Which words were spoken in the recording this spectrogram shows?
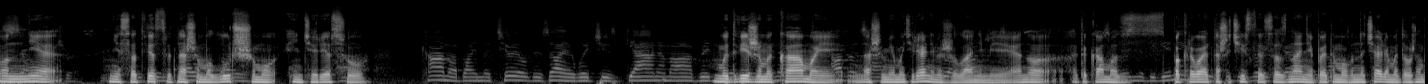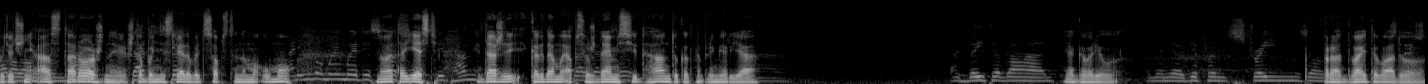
он не не соответствует нашему лучшему интересу. Мы движимы камой, нашими материальными желаниями. Оно, эта кама покрывает наше чистое сознание, поэтому вначале мы должны быть очень осторожны, чтобы не следовать собственному уму. Но это есть. И даже когда мы обсуждаем сидханту, как, например, я, я говорил про Двайтаваду,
